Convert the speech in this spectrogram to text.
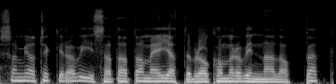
som jag tycker har visat att de är jättebra och kommer att vinna loppet.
